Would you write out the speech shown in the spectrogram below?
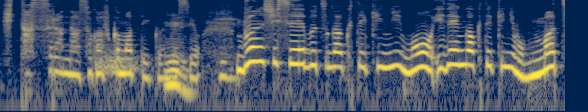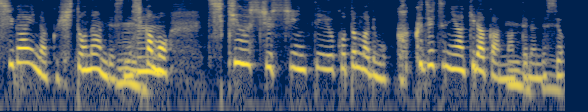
ひたすら謎が深まっていくんですよ。分子生物学的にも遺伝学的にも間違いなく人なんですね。しかも地球出身っていうことまでも確実に明らかになってるんですよ。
